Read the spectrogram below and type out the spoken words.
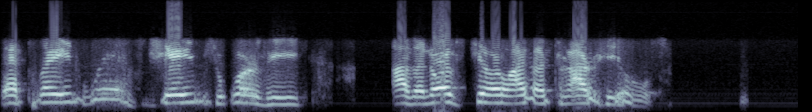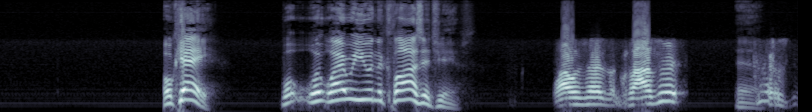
that played with James Worthy on the North Carolina Tar Heels. Okay. What, what, why were you in the closet, James? Why was I in the closet? Because they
